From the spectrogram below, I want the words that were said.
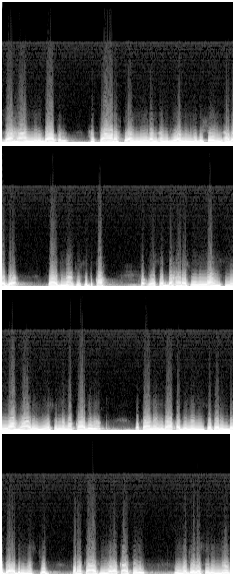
زاح عني الباطل حتى عرفت أني لن أنجو منه بشيء أبدا فأجمعت صدقه وصبح رسول الله صلى الله عليه وسلم قادما. وكان إذا قدم من سفر بدأ بالمسجد فركع فيه ركعتين ثم جلس للناس.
